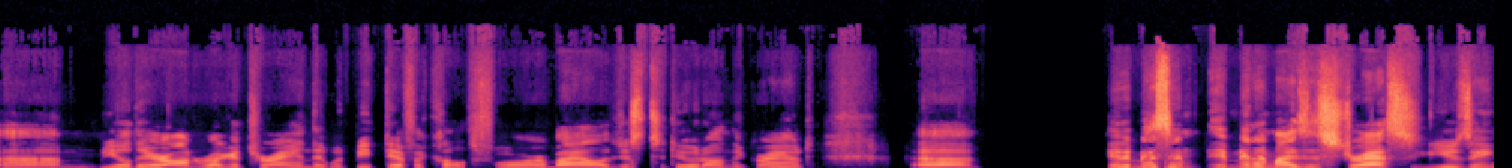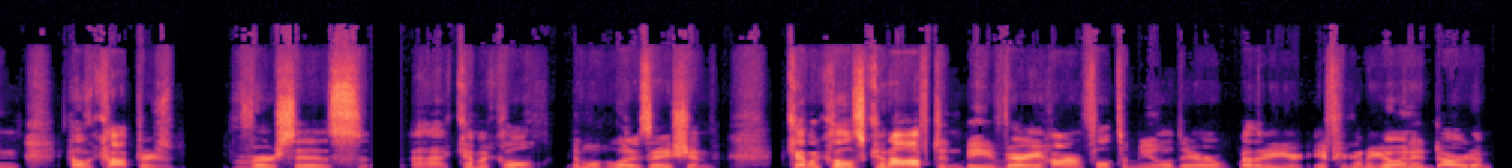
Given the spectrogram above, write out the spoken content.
um, mule deer on rugged terrain that would be difficult for biologists to do it on the ground. Uh, it, it minimizes stress using helicopters versus uh, chemical immobilization. Chemicals can often be very harmful to mule deer. Whether you're if you're going to go in and dart them,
